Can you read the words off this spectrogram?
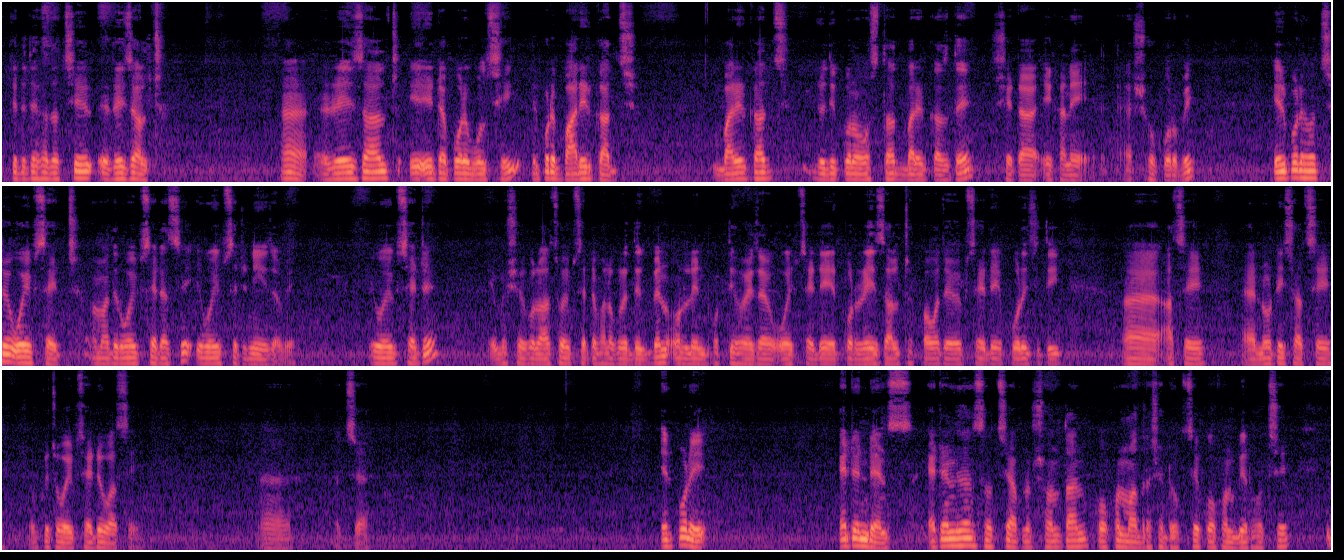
যেটা দেখা যাচ্ছে রেজাল্ট হ্যাঁ রেজাল্ট এটা পরে বলছি। এরপরে বাড়ির কাজ। বাড়ির কাজ যদি কোনো ওস্তাদ বাড়ির কাজ দেয়, সেটা এখানে শো করবে। এরপরে হচ্ছে ওয়েবসাইট আমাদের ওয়েবসাইট আছে, এই ওয়েবসাইটে নিয়ে যাবে। এই ওয়েবসাইটে এই বিষয়গুলো আছে ওয়েবসাইটে ভালো করে দেখবেন। অনলাইন ভর্তি হয়ে যায় ওয়েবসাইটে এরপর রেজাল্ট পাওয়া যায় ওয়েবসাইটে পরিচিতি আছে নোটিশ আছে সব কিছু ওয়েবসাইটেও আছে। আচ্ছা। এরপরে অ্যাটেন্ডেন্স অ্যাটেন্ডেন্স হচ্ছে আপনার সন্তান কখন মাদ্রাসায় ঢুকছে, কখন বের হচ্ছে।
